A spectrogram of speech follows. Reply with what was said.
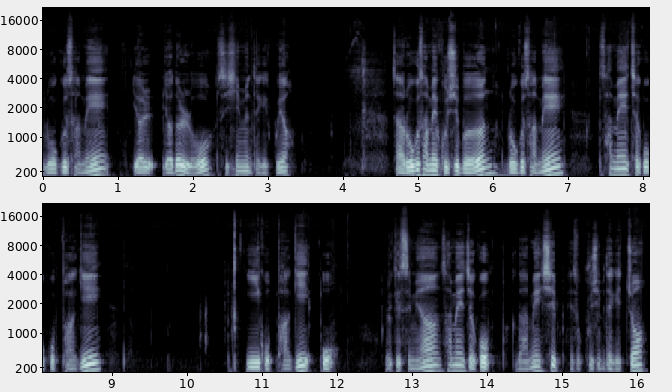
로그 3의 18로 쓰시면 되겠고요. 자, 로그 3의 90은 로그 3의 3의 제곱 곱하기 2 곱하기 5 이렇게 쓰면 3의 제곱 그 다음에 10 해서 90이 되겠죠.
